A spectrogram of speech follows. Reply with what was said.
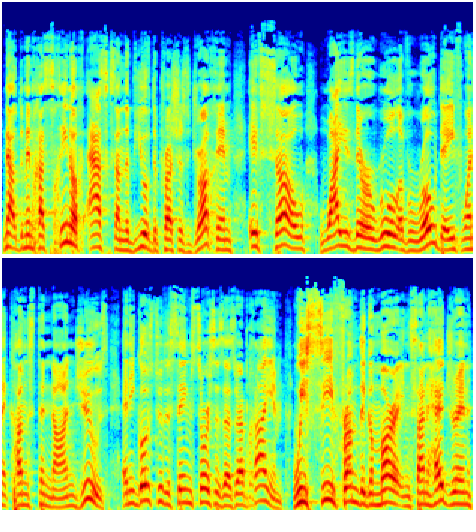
Now, the Minchas Chinuch asks on the view of the Prashas Drachim, if so, why is there a rule of rodef when it comes to non-Jews? And he goes through the same sources as Rab Chaim. We see from the Gemara in Sanhedrin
